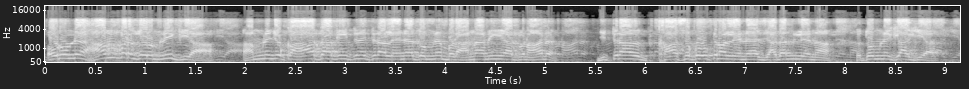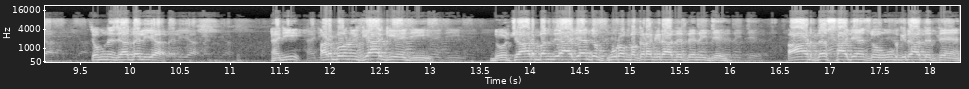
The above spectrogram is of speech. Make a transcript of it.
اور انہوں نے ہم پر ظلم نہیں کیا۔ ہم نے جو کہا تھا کہ اتنا اتنا لینا ہے تم نے بڑھانا نہیں ہے اپنا۔ جتنا کھا سکو اتنا لینا ہے، زیادہ نہیں لینا۔ تو تم نے کیا کیا؟ تم نے زیادہ لیا۔ ہیں جی؟ اربوں نے کیا کیا جی؟ دو چار بندے آ جائیں تو پورا بکرا گرا دیتے ہیں نیچے۔ آٹھ دس آ جائیں تو اونٹ گرا دیتے ہیں۔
